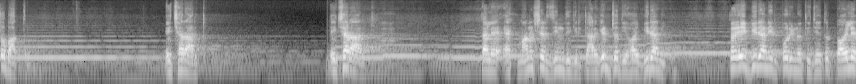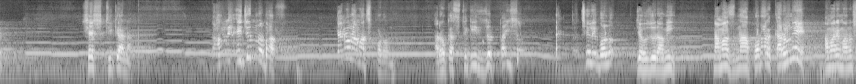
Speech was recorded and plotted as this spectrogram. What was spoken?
তো বাথরুম। এছাড়া আর কি। এছাড়া আর কি। তাহলে এক মানুষের জিন্দিগির টার্গেট যদি হয় বিরানি তো এই বিরানির পরিণতি যেহেতু টয়লেট শেষ ঠিকানা। তাহলে এই জন্য বাপ, কেন নামাজ পড়ো না? কারও কাছ থেকে ইজ্জত পাইছো? ছেলে বলো যে, হুজুর, আমি নামাজ না পড়ার কারণে আমারে মানুষ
